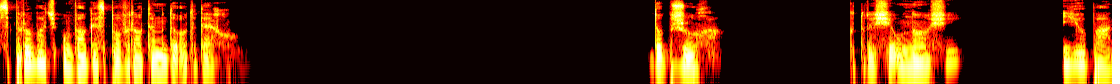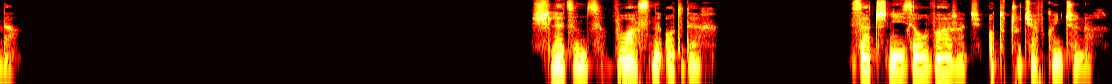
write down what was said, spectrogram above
Sprowadź uwagę z powrotem do oddechu, do brzucha, który się unosi i opada. Śledząc własny oddech, zacznij zauważać odczucia w kończynach.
